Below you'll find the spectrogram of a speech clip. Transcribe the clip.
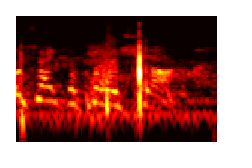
will take the first shot?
